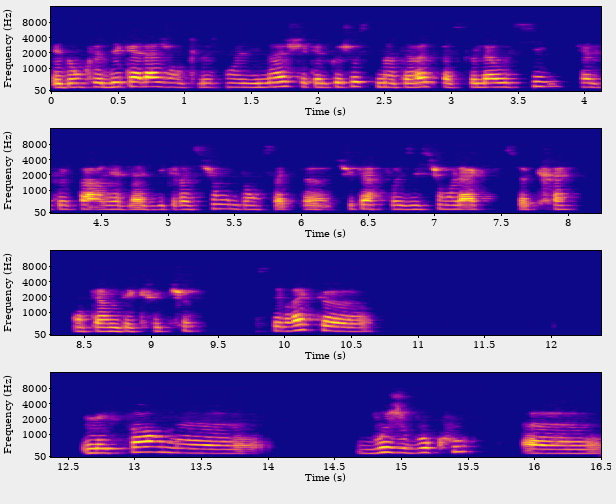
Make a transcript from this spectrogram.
et donc le décalage entre le son et l'image, c'est quelque chose qui m'intéresse parce que là aussi, quelque part, il y a de la digression dans cette euh, superposition-là qui se crée en termes d'écriture. C'est vrai que les formes euh, bougent beaucoup. Euh,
